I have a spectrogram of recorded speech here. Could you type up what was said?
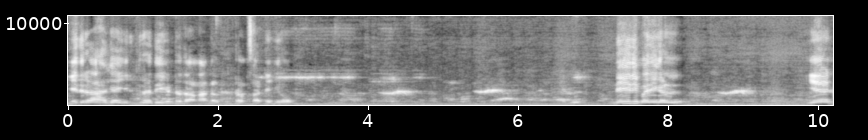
எதிராக இருக்கிறது என்றுதான் நாங்கள் குற்றம் சாட்டுகிறோம். நீதிபதிகள் ஏன்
